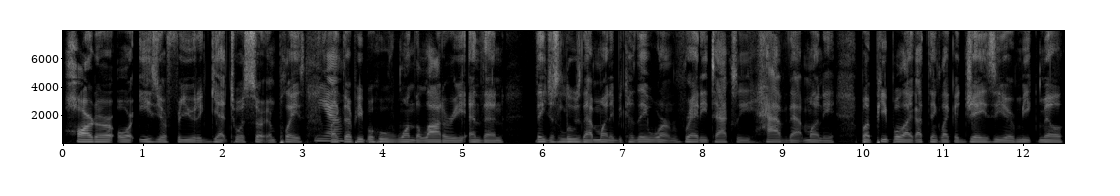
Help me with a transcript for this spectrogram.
harder or easier for you to get to a certain place. Yeah. Like there are people who've won the lottery and then they just lose that money because they weren't ready to actually have that money. But people like I think like a Jay Z or Meek Mill,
